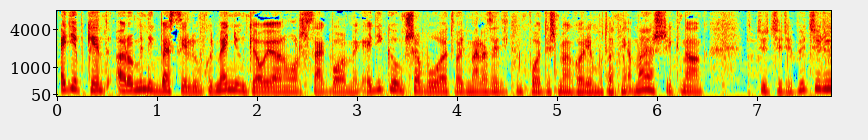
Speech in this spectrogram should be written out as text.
Egyébként arról mindig beszélünk, hogy menjünk-e olyan országba, ahol még egyikünk se volt, vagy már az egyikünk volt, és meg akarja mutatni a másiknak, tücürű, pücürű,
